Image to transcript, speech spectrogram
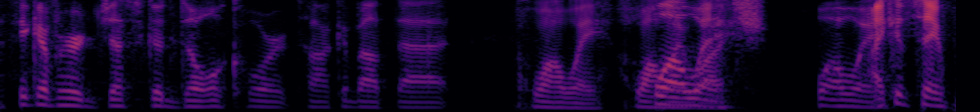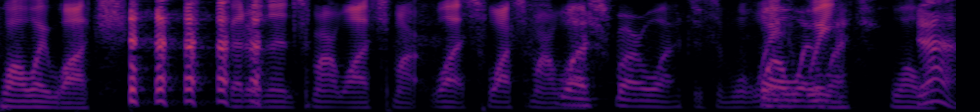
I think I've heard Jessica Dolcourt talk about that. Huawei, Huawei, Huawei. watch. Huawei. I could say Huawei watch better than smartwatch, smart watch, swatch smartwatch. Watch smartwatch. Just wait, Huawei wait, watch. Huawei. Yeah,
